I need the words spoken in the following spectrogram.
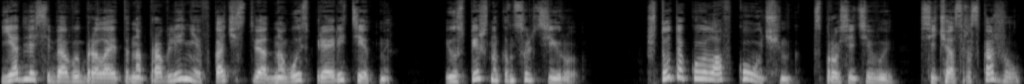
Я для себя выбрала это направление в качестве одного из приоритетных и успешно консультирую. Что такое лав-коучинг, спросите вы? Сейчас расскажу.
